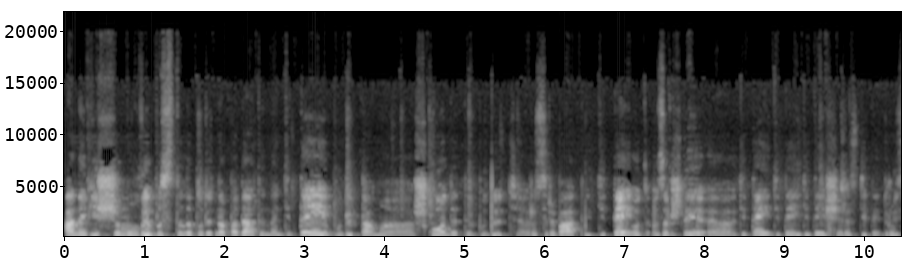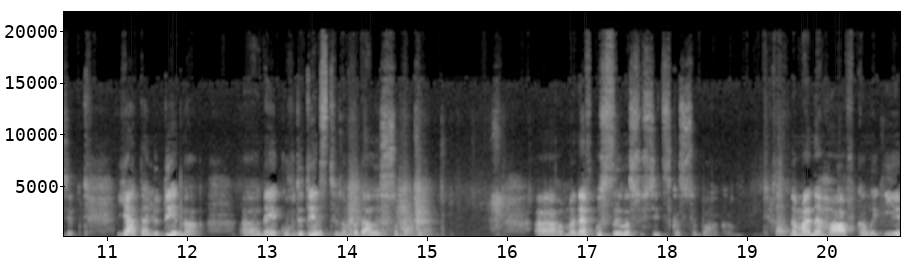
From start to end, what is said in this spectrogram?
А навіщо ми випустили? Будуть нападати на дітей, будуть там е, шкодити, будуть розривати дітей. От завжди е, дітей, дітей, дітей, ще раз дітей. Друзі, я та людина, е, на яку в дитинстві нападали собаки. Мене вкусила сусідська собака. На мене гавкали і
